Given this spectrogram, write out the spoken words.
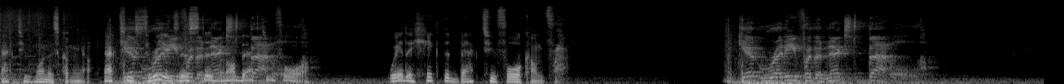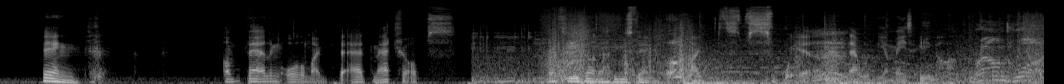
back to one is coming out. Back to Get three existed, but not back to four. Where the heck did back to four come from? get ready for the next battle. Thing. I'm battling all of my bad matchups. What if you don't know how to use Fang? I s- swear that would be amazing. Round one.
